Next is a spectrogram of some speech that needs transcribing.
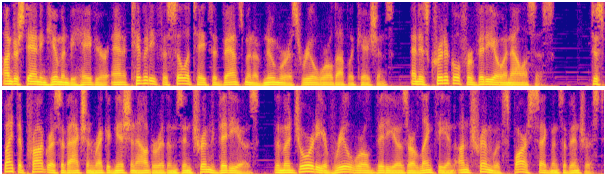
Understanding human behavior and activity facilitates advancement of numerous real world applications, and is critical for video analysis. Despite the progress of action recognition algorithms in trimmed videos, the majority of real world videos are lengthy and untrimmed with sparse segments of interest.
